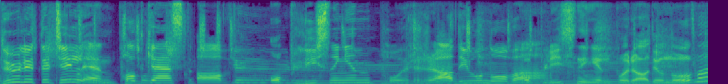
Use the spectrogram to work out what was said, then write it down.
Du lytter til en podkast av Opplysningen på Radio Nova. Opplysningen på Radio Nova?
